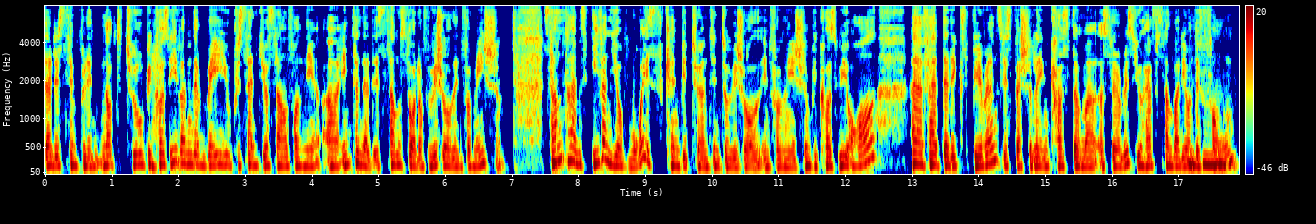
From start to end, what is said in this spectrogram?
that is simply not true because even the way you present yourself on the uh, internet is some sort of visual information. Sometimes even your voice can be turned into visual information because we all have had that experience, especially in customer service. You have somebody on mm-hmm. the phone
